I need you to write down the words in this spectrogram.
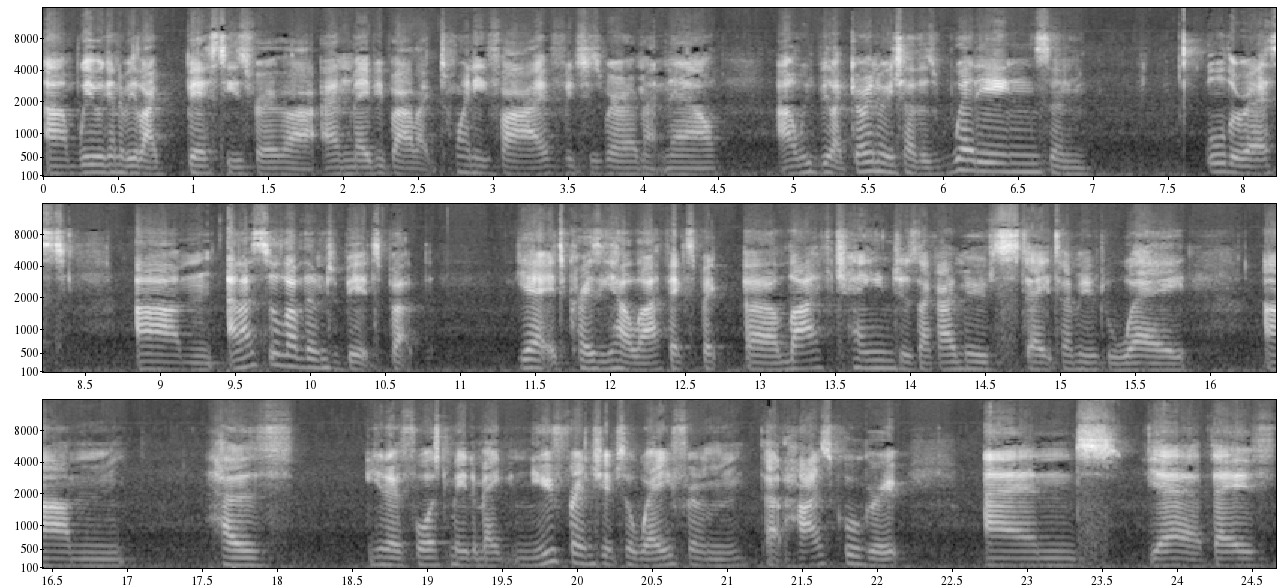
um, we were going to be like besties forever. And maybe by like 25, which is where I'm at now, uh, we'd be like going to each other's weddings and all the rest. Um, and I still love them to bits, but yeah, it's crazy how life expect uh, life changes. Like I moved states, I moved away, um, have you know forced me to make new friendships away from that high school group, and yeah, they've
